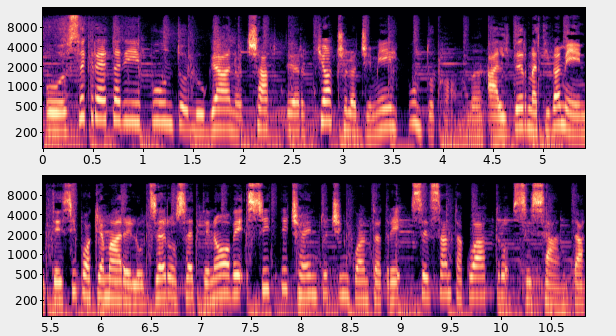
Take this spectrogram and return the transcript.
o secretary.luganochapter-gmail.com. Alternativamente si può chiamare lo 079 753 64 60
